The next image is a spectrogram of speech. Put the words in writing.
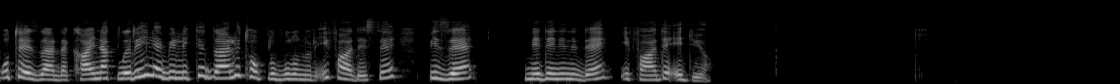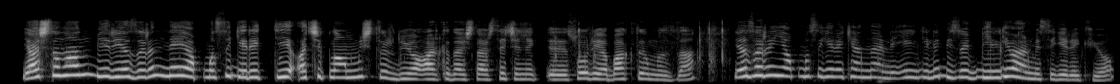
bu tezlerde kaynaklarıyla birlikte derli toplu bulunur ifadesi bize nedenini de ifade ediyor. Yaşlanan bir yazarın ne yapması gerektiği açıklanmıştır diyor arkadaşlar seçenek e, soruya baktığımızda. Yazarın yapması gerekenlerle ilgili bize bilgi vermesi gerekiyor.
